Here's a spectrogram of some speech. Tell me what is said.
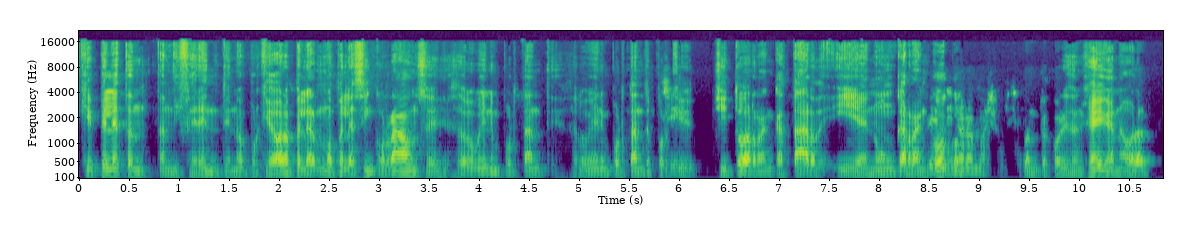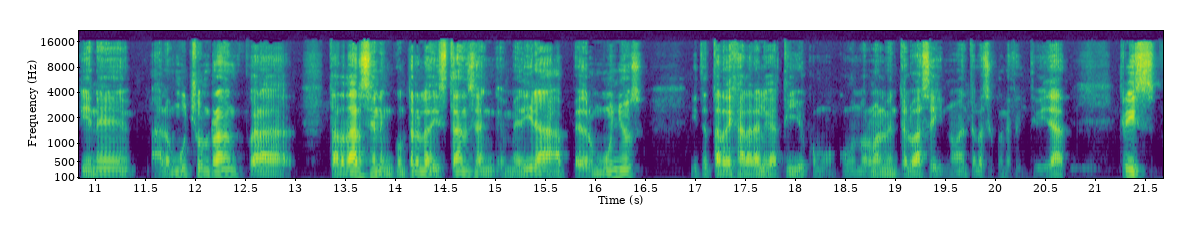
qué pelea tan, tan diferente, ¿no? Porque ahora pelear, no pelea cinco rounds, ¿eh? Es algo bien importante. Es algo bien importante porque Chito arranca tarde y nunca arrancó con, contra Cory Sanhagen. Ahora tiene a lo mucho un round para tardarse en encontrar la distancia, en medir a Pedro Muñoz tratar de jalar el gatillo como, como normalmente lo hace y normalmente lo hace con efectividad. Cris.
